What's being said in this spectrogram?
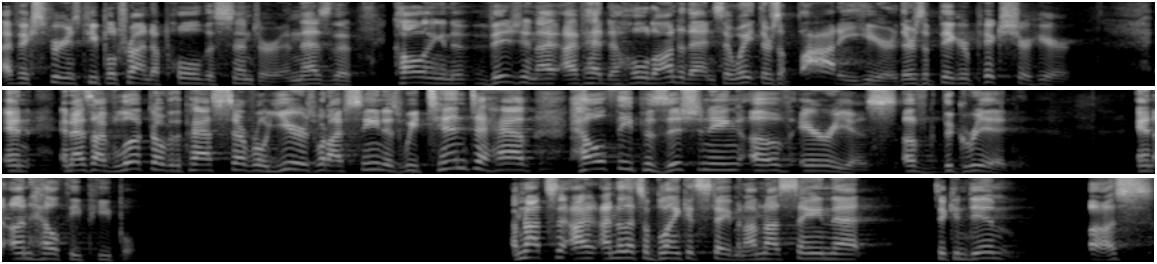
I've experienced people trying to pull the center. And as the calling and the vision, I, I've had to hold on to that and say, wait, there's a body here, there's a bigger picture here. And, and as I've looked over the past several years, what I've seen is we tend to have healthy positioning of areas of the grid and unhealthy people. I'm not I know that's a blanket statement. I'm not saying that to condemn us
